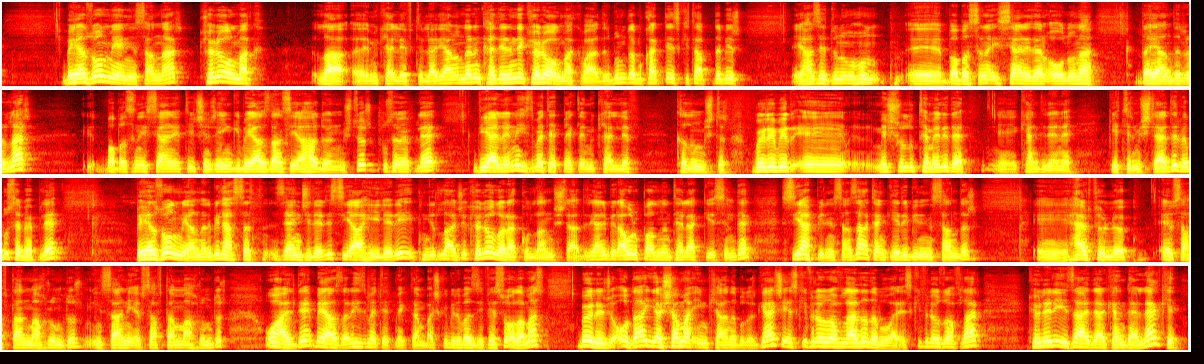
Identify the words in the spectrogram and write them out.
beyaz olmayan insanlar köle olmakla e, mükelleftirler. Yani onların kaderinde köle olmak vardır. Bunu da mukaddes kitapta bir e, Hazreti Nuh'un e, babasına isyan eden oğluna dayandırırlar. babasına isyan ettiği için rengi beyazdan siyaha dönmüştür. Bu sebeple diğerlerine hizmet etmekle mükellef kılınmıştır. Böyle bir e, meşruluk temeli de e, kendilerine getirmişlerdir ve bu sebeple beyaz olmayanları bilhassa zencileri, siyahileri yıllarca köle olarak kullanmışlardır. Yani bir Avrupalının telakkisinde siyah bir insan zaten geri bir insandır. E, her türlü evsaftan mahrumdur, insani evsaftan mahrumdur. O halde beyazlara hizmet etmekten başka bir vazifesi olamaz. Böylece o da yaşama imkanı bulur. Gerçi eski filozoflarda da bu var. Eski filozoflar köleliği izah ederken derler ki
